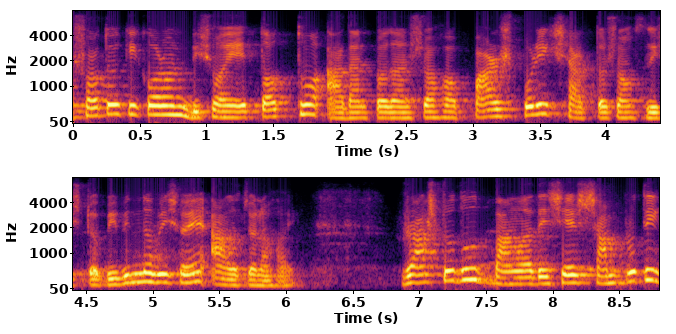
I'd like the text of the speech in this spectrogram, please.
সতর্কীকরণ বিষয়ে তথ্য আদান প্রদান সহ পারস্পরিক স্বার্থ সংশ্লিষ্ট বিভিন্ন বিষয়ে আলোচনা হয়। রাষ্ট্রদূত বাংলাদেশের সাম্প্রতিক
